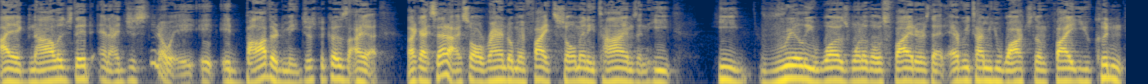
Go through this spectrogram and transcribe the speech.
I acknowledged it, and I just you know it, it, it bothered me just because I like I said I saw Randleman fight so many times, and he he really was one of those fighters that every time you watched them fight, you couldn't,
